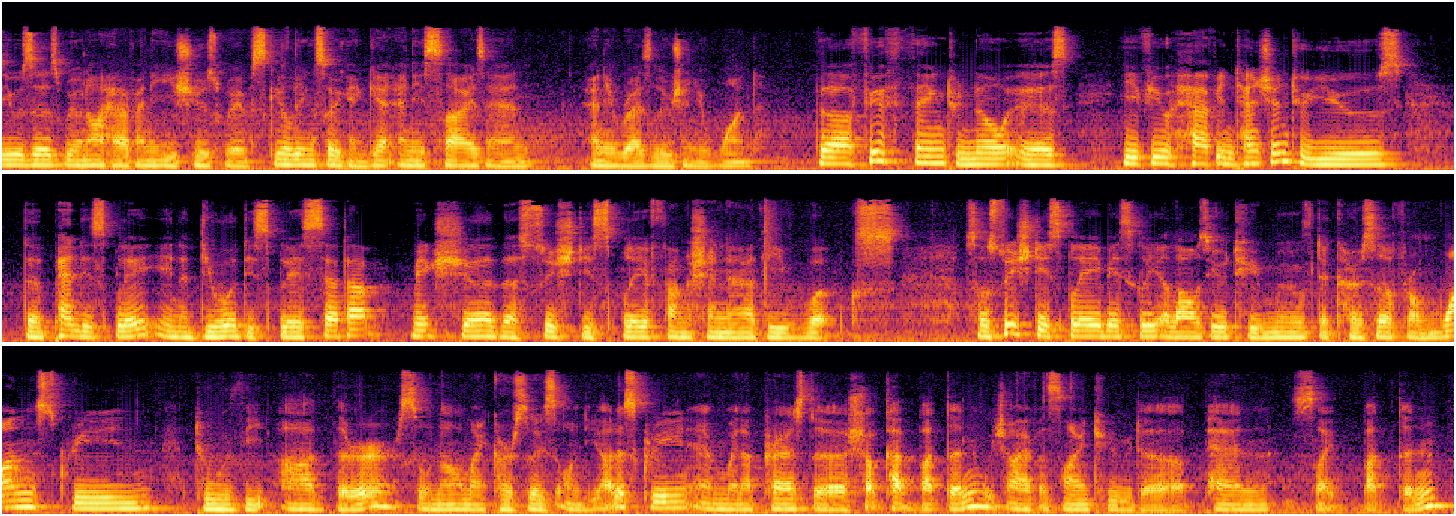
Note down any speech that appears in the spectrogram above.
users will not have any issues with scaling so you can get any size and any resolution you want. The fifth thing to know is if you have intention to use the pen display in a dual display setup, make sure the switch display functionality works. So switch display basically allows you to move the cursor from one screen to the other. So now my cursor is on the other screen and when I press the shortcut button, which I have assigned to the pen side button,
